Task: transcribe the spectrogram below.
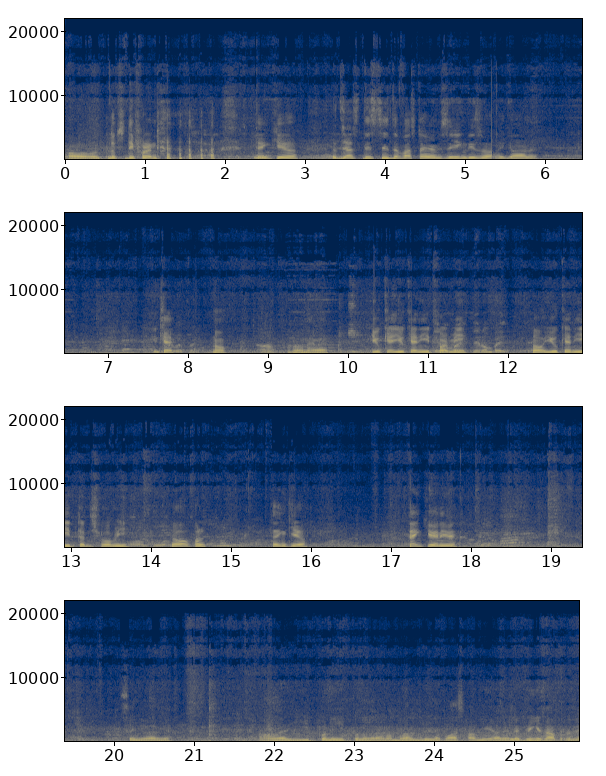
Oh, it looks different. yeah, cool. Thank you. Just this is the first time I'm seeing this one. Oh my God. Can. No, No. no, never. You can you can eat They for me. Bite. They don't bite. No, you can eat and show me. Oh, cool. No, full. Thank you. Thank you anyway. சரிங்க பாருங்க அவன் வேறு ஈட் பண்ணு ஈட் பண்ணுங்கிறான் நம்மளால முடியல பா சாமி அதெல்லாம் எப்படிங்க சாப்பிட்றது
